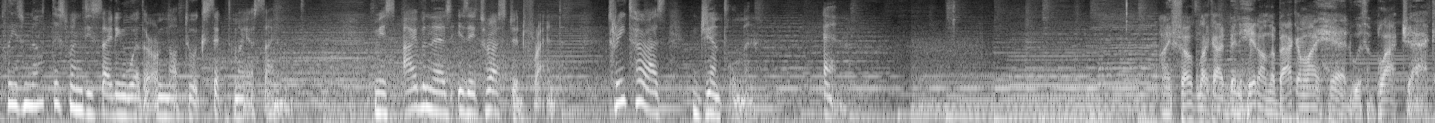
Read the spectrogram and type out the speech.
Please note this when deciding whether or not to accept my assignment. Miss Ibanez is a trusted friend. Treat her as gentleman. N. I felt like I'd been hit on the back of my head with a blackjack.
